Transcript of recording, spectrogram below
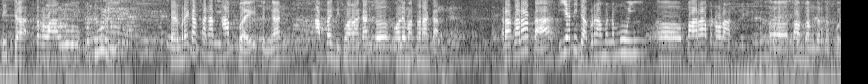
tidak terlalu peduli dan mereka sangat abai dengan apa yang disuarakan ke oleh masyarakat. Rata-rata ia tidak pernah menemui uh, para penolak uh, tambang tersebut.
